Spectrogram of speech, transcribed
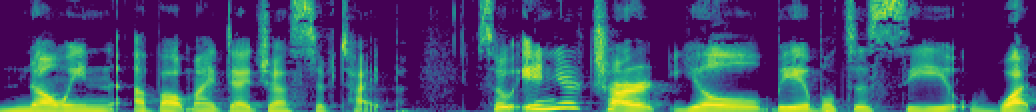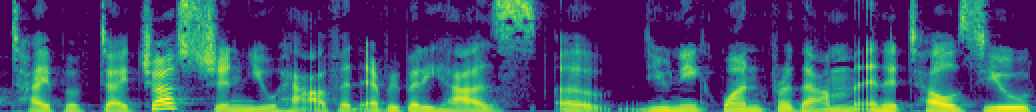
knowing about my digestive type. So, in your chart, you'll be able to see what type of digestion you have, and everybody has a unique one for them, and it tells you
